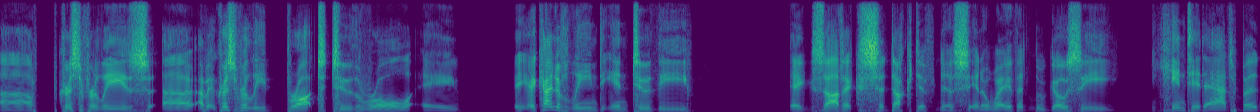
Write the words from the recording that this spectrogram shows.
Uh, Christopher Lee's uh, I mean Christopher Lee brought to the role a it, it kind of leaned into the exotic seductiveness in a way that Lugosi hinted at, but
